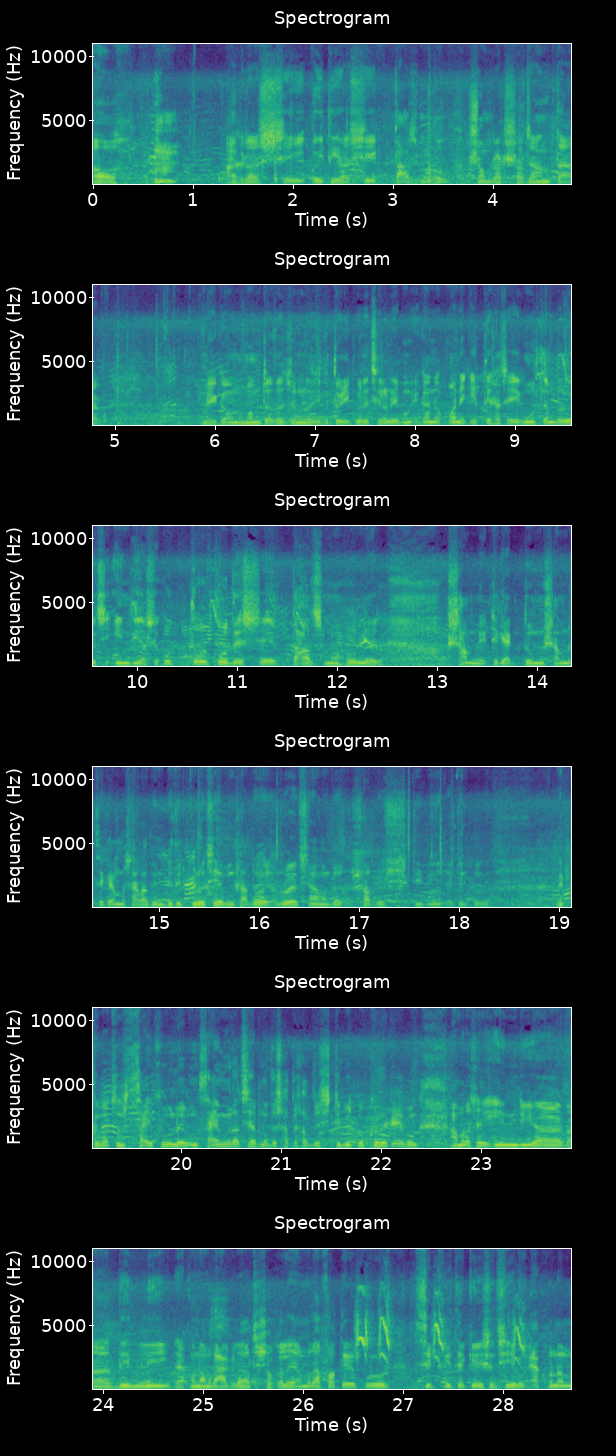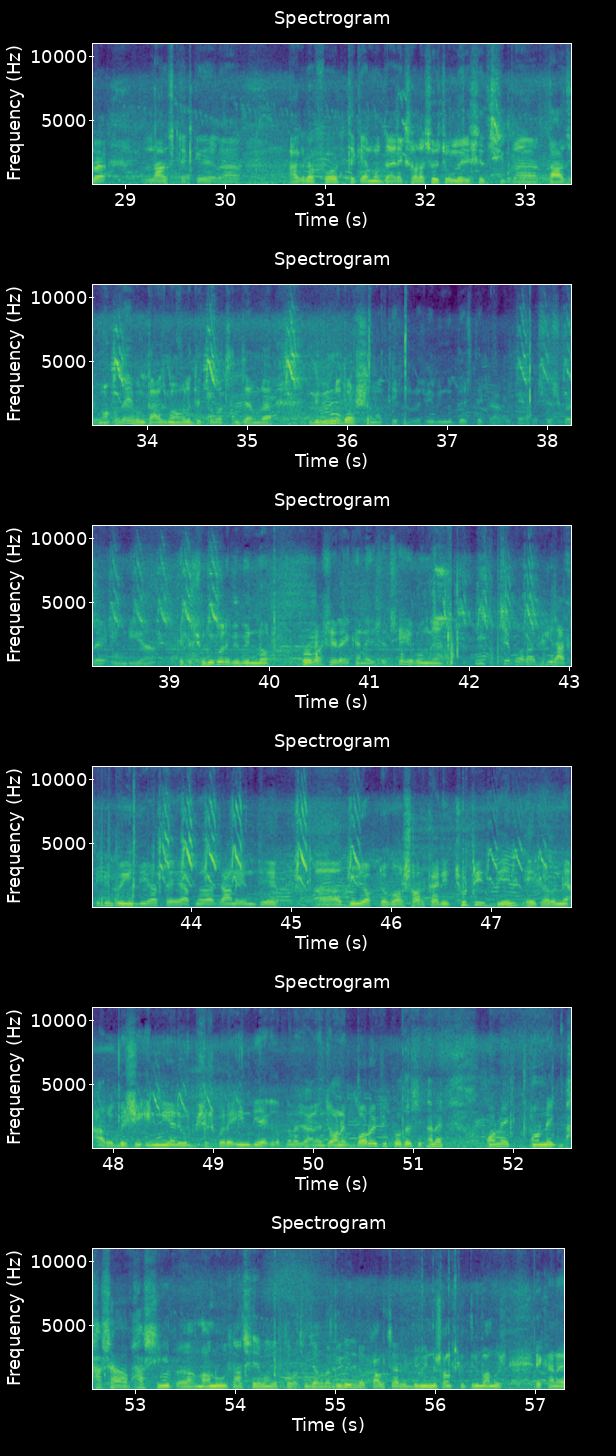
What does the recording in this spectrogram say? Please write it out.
আগ্রার সেই ঐতিহাসিক তাজমহল সম্রাট শাহজাহান তার বেগম মমতাজের জন্য যেটি তৈরি করেছিলেন এবং এখানে অনেক ইতিহাস আছে এই মুহূর্তে আমরা রয়েছি ইন্ডিয়াসে উত্তরপ্রদেশের তাজমহলের সামনে, ঠিক একদম সামনে থেকে আমরা সারাদিন ভিজিট করেছি এবং সাথে রয়েছে আমাদের স্বদেশ টিভি দেখতে পাচ্ছেন সাইফুল এবং সাইমুর আছে আপনাদের সাথে স্বদেশ টিভির পক্ষ থেকে এবং আমরা সেই ইন্ডিয়ার দিল্লি, এখন আমরা আগ্রা আছি সকালে, আমরা ফতেহপুর সিকরি থেকে এসেছি এবং এখন আমরা লাস্ট থেকে আগ্রা ফোর্ট থেকে আমরা ডাইরেক্ট সরাসরি চলে এসেছি তাজমহলে এবং তাজমহলে দেখতে পাচ্ছেন যে আমরা বিভিন্ন দর্শনার্থী বিভিন্ন দেশ থেকে আগত, বিশেষ করে ইন্ডিয়া থেকে শুরু করে বিভিন্ন প্রবাসীরা এখানে এসেছে এবং উপচে পড়া ভিড়। আজকে কিন্তু ইন্ডিয়াতে আপনারা জানেন যে দুই অক্টোবর সরকারি ছুটির দিন। এই কারণে আরও বেশি ইন্ডিয়ান এবং বিশেষ করে ইন্ডিয়াকে আপনারা জানেন যে অনেক বড় একটি প্রদেশ। এখানে অনেক অনেক ভাষাভাষীর মানুষ আছে এবং দেখতে পাচ্ছেন যে আমরা বিভিন্ন কালচারের বিভিন্ন সংস্কৃতির মানুষ এখানে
